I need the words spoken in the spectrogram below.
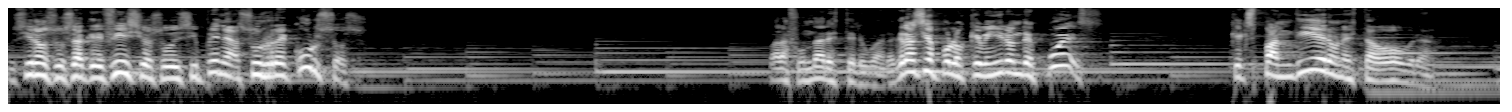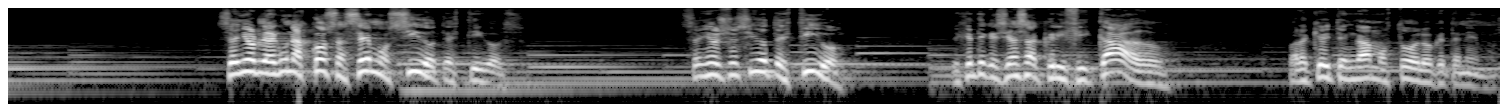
pusieron su sacrificio, su disciplina, sus recursos para fundar este lugar. Gracias por los que vinieron después, que expandieron esta obra. Señor, de algunas cosas hemos sido testigos. Señor, yo he sido testigo de gente que se ha sacrificado para que hoy tengamos todo lo que tenemos.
